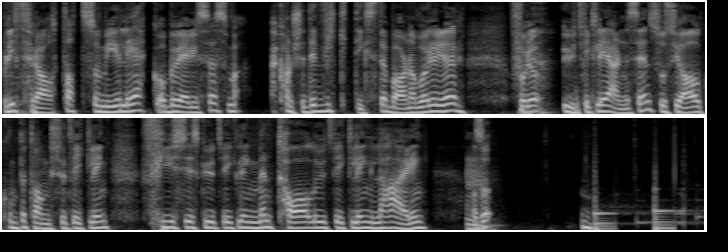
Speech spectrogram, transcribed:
blir fratatt så mye lek og bevegelse, som er kanskje det viktigste barna våre gjør for å utvikle hjernen sin. Sosial kompetanseutvikling, fysisk utvikling, mental utvikling, læring. Altså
